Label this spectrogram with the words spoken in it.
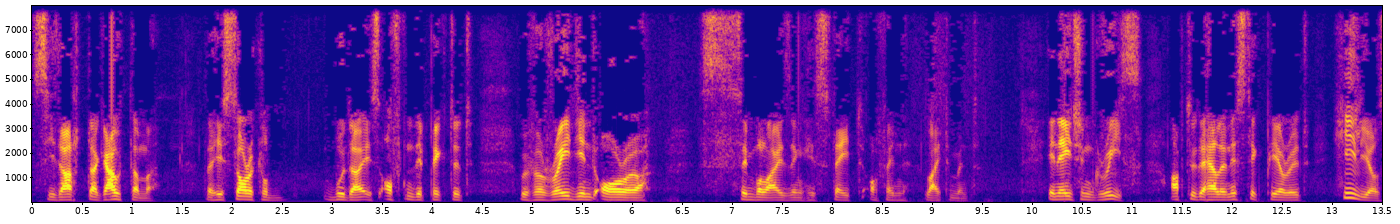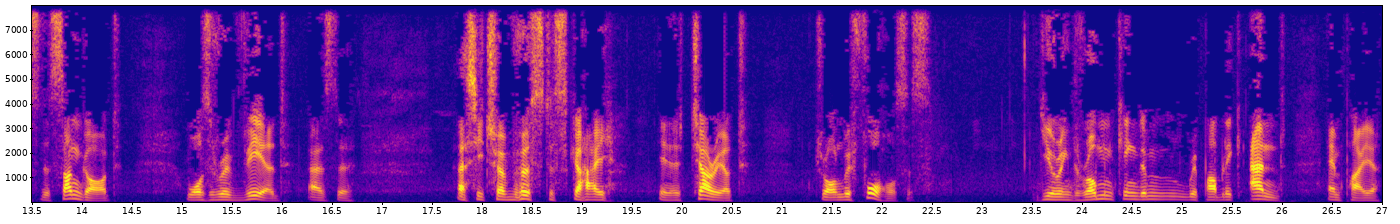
Siddhartha Gautama, the historical Buddha, is often depicted with a radiant aura symbolizing his state of enlightenment. In ancient Greece, up to the Hellenistic period, Helios, the sun god, was revered as, the, as he traversed the sky in a chariot drawn with four horses. During the Roman Kingdom, Republic and Empire,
